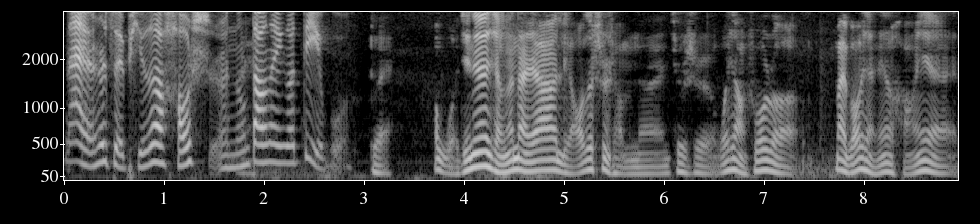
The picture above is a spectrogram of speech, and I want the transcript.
那也是嘴皮子好使，能到那个地步。对，那我今天想跟大家聊的是什么呢？就是我想说说卖保险这个行业，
